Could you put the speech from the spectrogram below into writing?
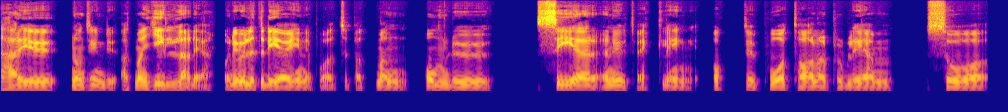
det här är ju någonting, att man gillar det. Och det är lite det jag är inne på, typ att man, om du ser en utveckling och du påtalar problem så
